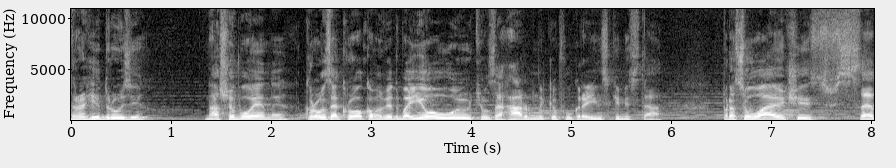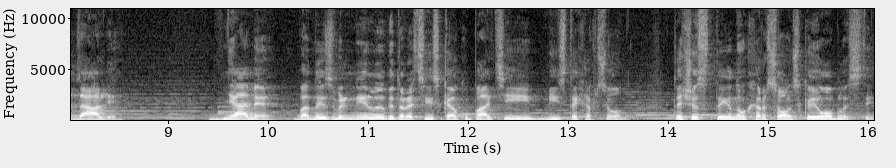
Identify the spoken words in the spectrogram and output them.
Дорогі друзі, наші воїни крок за кроком відвоюють у загарбників українські міста, просуваючись все далі. Днями вони звільнили від російської окупації міста Херсон та частину Херсонської області.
